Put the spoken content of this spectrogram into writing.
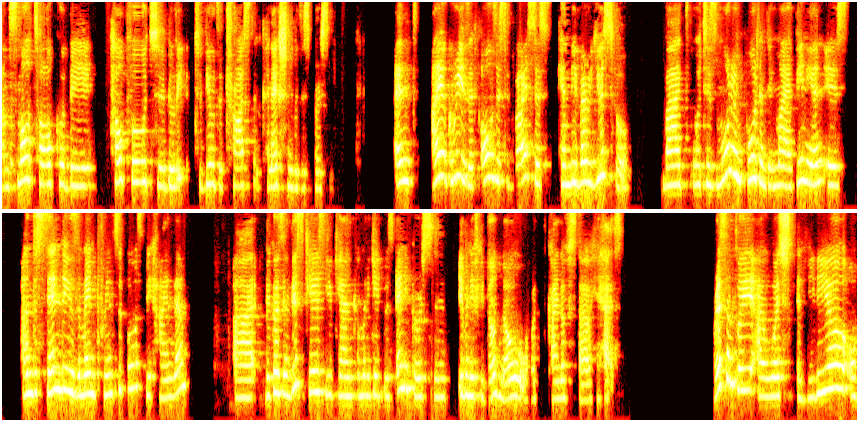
some small talk could be helpful to build, to build the trust and connection with this person. And I agree that all these advices can be very useful. But what is more important, in my opinion, is understanding the main principles behind them. Uh, because in this case, you can communicate with any person, even if you don't know what kind of style he has. Recently, I watched a video of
